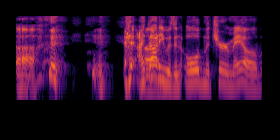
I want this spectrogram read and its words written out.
Uh, I thought um, he was an old, mature male.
